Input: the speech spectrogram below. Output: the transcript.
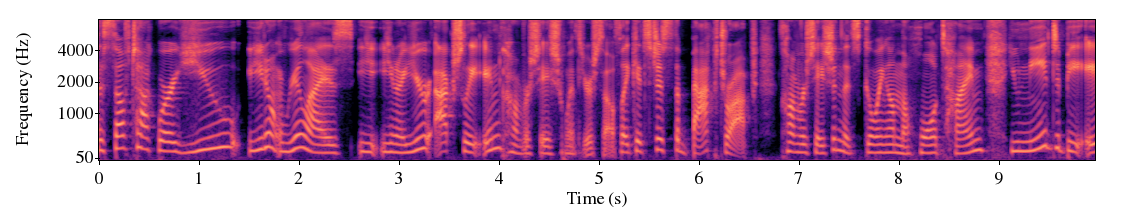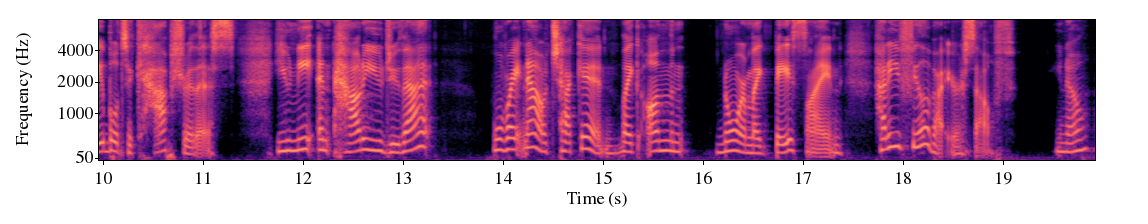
the self-talk where you you don't realize you, you, know you're actually in conversation with yourself like it's just the backdrop conversation that's going on the whole time you need to be able to capture this you need and how do you do that well right now check in like on the norm, like baseline, how do you feel about yourself? You know,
